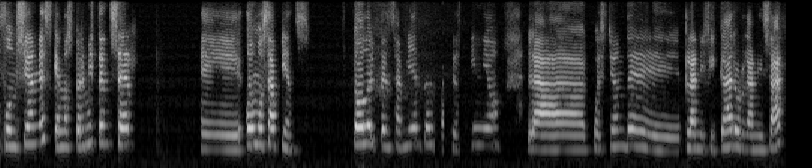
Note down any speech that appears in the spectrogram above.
funciones que nos permiten ser eh, Homo sapiens. Todo el pensamiento, el raciocinio, la cuestión de planificar, organizar,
